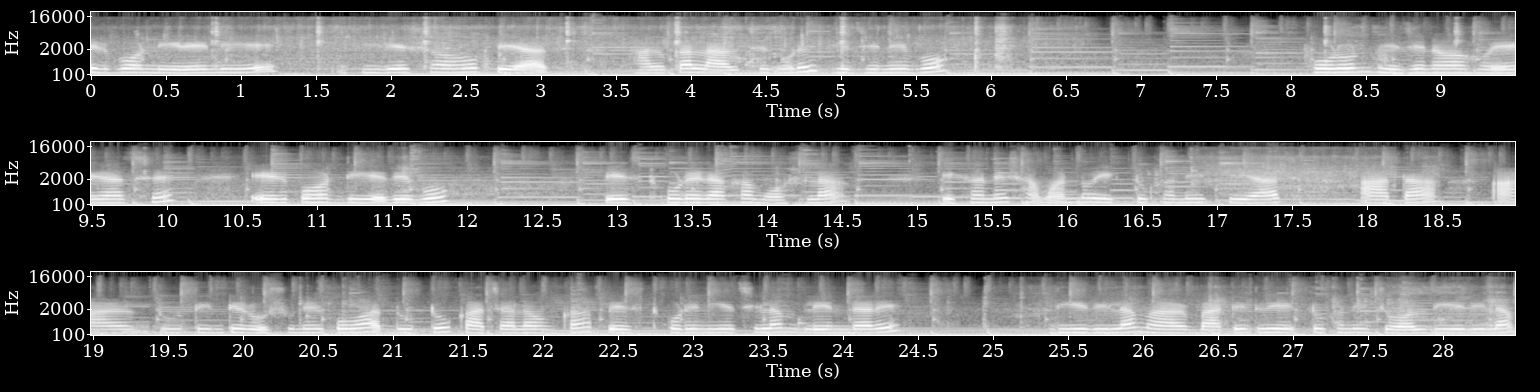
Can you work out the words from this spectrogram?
এরপর নেড়ে নিয়ে জিরে সহ পেঁয়াজ হালকা লালচে করে ভেজে নেব। ফোড়ন ভেজে নেওয়া হয়ে গেছে। এরপর দিয়ে দেব পেস্ট করে রাখা মশলা। এখানে সামান্য একটুখানি পেঁয়াজ, আদা আর দু তিনটে রসুনের কোয়া, দুটো কাঁচা লঙ্কা পেস্ট করে নিয়েছিলাম ব্লেন্ডারে। দিয়ে দিলাম আর বাটি ধুয়ে একটুখানি জল দিয়ে দিলাম।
